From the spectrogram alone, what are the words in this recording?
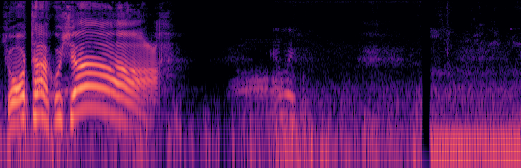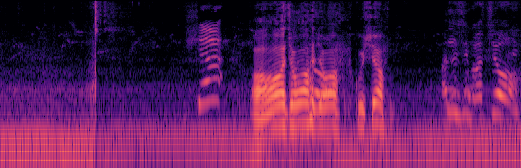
좋다, 굿샷! 샷. 어, 좋아, 좋아. 굿샷. 아저씨 맞죠?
